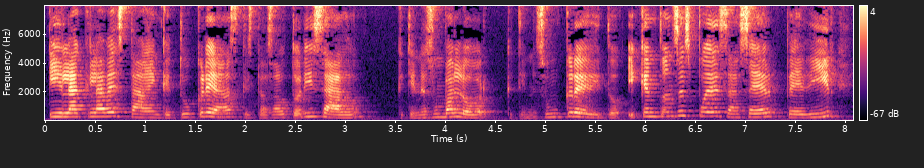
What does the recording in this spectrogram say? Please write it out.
Y la clave está en que tú creas que estás autorizado, que tienes un valor, que tienes un crédito y que entonces puedes hacer, pedir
